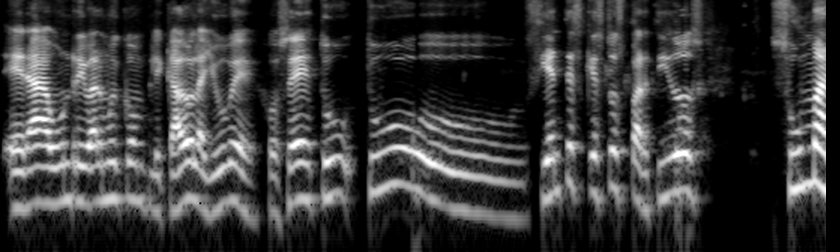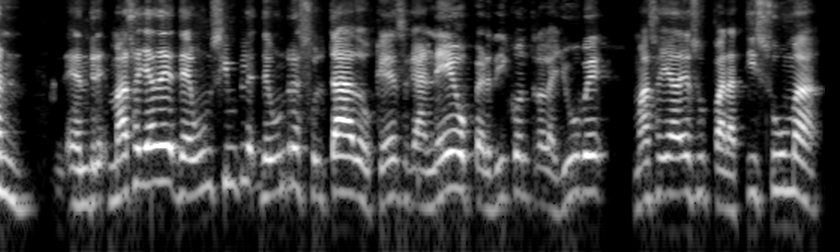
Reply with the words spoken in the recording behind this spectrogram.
Era un rival muy complicado la Juve. José, ¿tú, tú sientes que estos partidos suman, más allá de, un simple, de un resultado que es gané o perdí contra la Juve, más allá de eso, para ti suma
